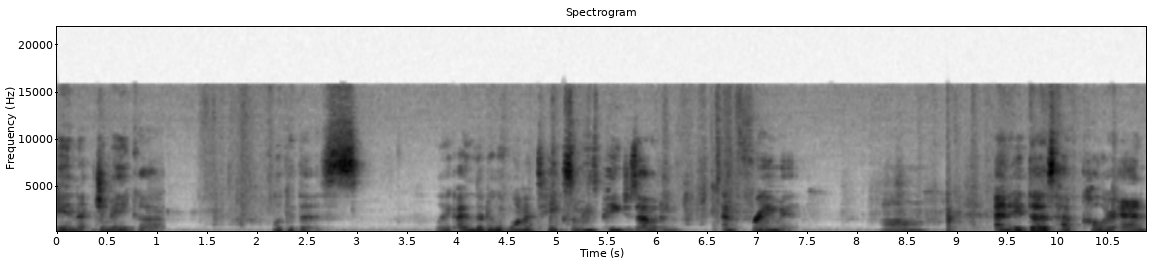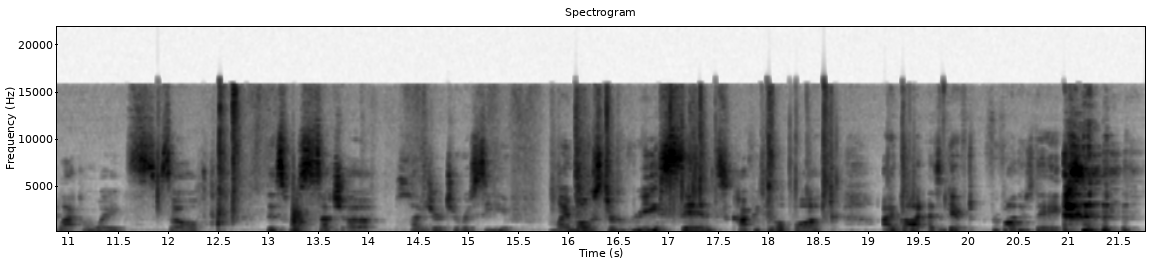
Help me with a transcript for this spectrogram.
in Jamaica. Look at this. Like I literally want to take some of these pages out and, and frame it. Um, and it does have color and black and whites. So this was such a pleasure to receive. My most recent coffee table book I got as a gift for Father's Day.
